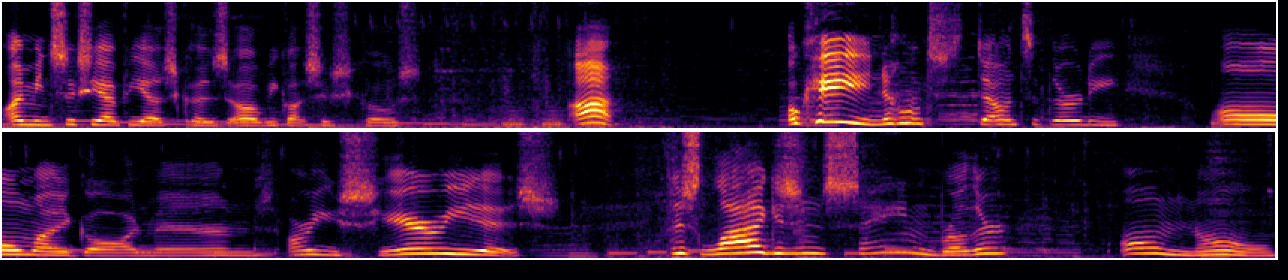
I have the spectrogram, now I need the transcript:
I mean 60 FPS because uh, we got 60 kills. Ah! Okay, now it's down to 30. Oh my god, man. Are you serious? This lag is insane, brother. Oh no.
